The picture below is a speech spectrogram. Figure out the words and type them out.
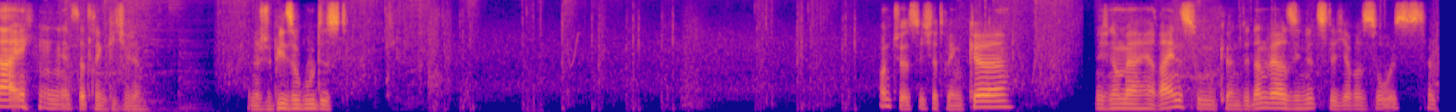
Nein, jetzt ertrinke ich wieder. Wenn das Spiel so gut ist. Und tschüss, ich ertrinke. Wenn ich noch mehr hereinzoomen könnte, dann wäre sie nützlich, aber so ist es halt...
